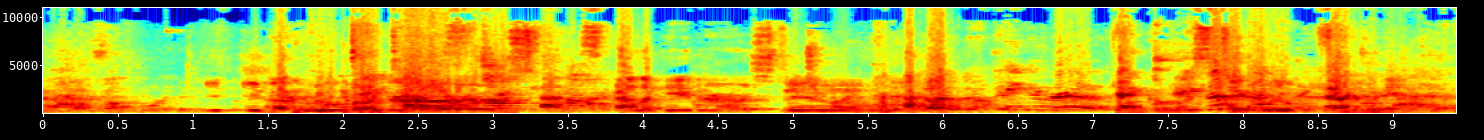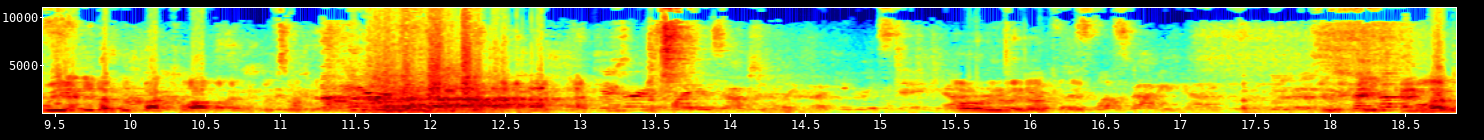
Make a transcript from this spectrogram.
That sounds more than You, you got root burgers, oh, alligator stew. the- Kangaroo. Kangaroos too. Kangaroo. Exactly. We ended up with baklava. I hope it's okay. Kangaroo spiders are actually like that. Kangaroo snake, yeah. Oh, really? Yeah, Okay. It's less fatty, yeah. We'll have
